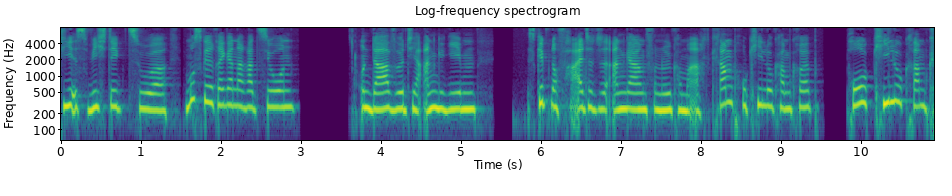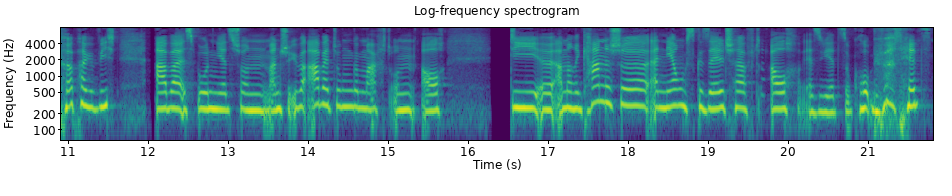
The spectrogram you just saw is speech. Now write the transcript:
die ist wichtig zur Muskelregeneration. Und da wird ja angegeben, es gibt noch veraltete Angaben von 0,8 Gramm pro Kilogramm, pro Kilogramm Körpergewicht, aber es wurden jetzt schon manche Überarbeitungen gemacht und auch die äh, amerikanische Ernährungsgesellschaft auch, also jetzt so grob übersetzt,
